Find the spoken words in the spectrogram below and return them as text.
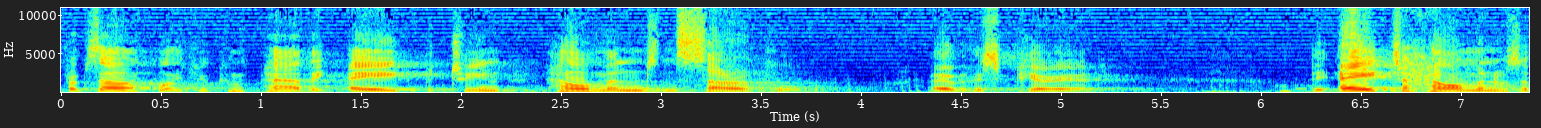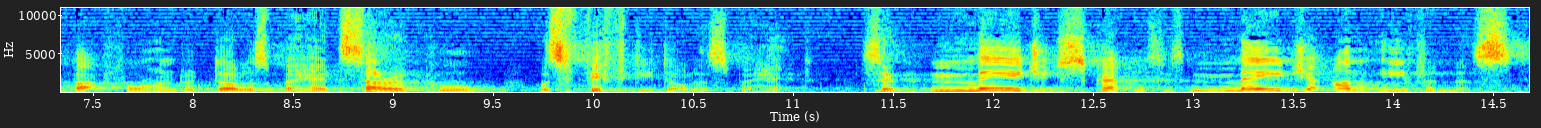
For example, if you compare the aid between Helmand and Sar-e Pul over this period, the aid to Helmand was about $400 per head. Sar-e Pul was $50 per head. So major discrepancies, major unevenness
